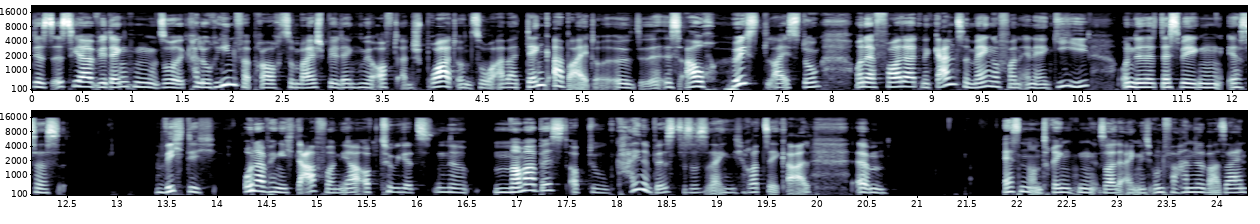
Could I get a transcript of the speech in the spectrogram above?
das ist ja, wir denken so Kalorienverbrauch zum Beispiel, denken wir oft an Sport und so, aber Denkarbeit äh, ist auch Höchstleistung und erfordert eine ganze Menge von Energie und äh, deswegen ist das wichtig, unabhängig davon, ja, ob du jetzt eine Mama bist, ob du keine bist, das ist eigentlich rotzegal. Ähm, Essen und Trinken sollte eigentlich unverhandelbar sein.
